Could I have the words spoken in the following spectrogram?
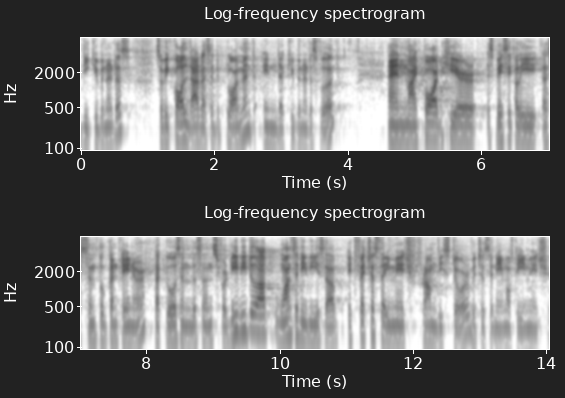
the Kubernetes. So we call that as a deployment in the Kubernetes world. And my pod here is basically a simple container that goes and listens for DB to up. Once the DB is up, it fetches the image from the store, which is the name of the image,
